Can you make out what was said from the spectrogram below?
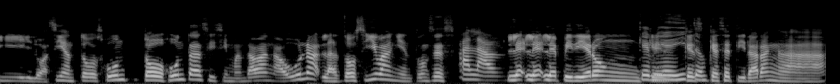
y lo hacían todos, jun todo juntas y si mandaban a una, las dos iban y entonces A la le, le- le pidieron que, que- se tiraran a,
